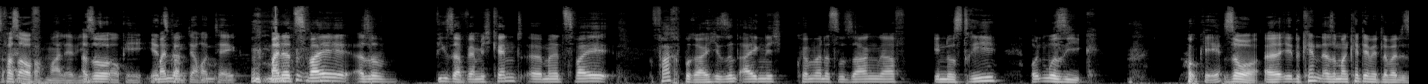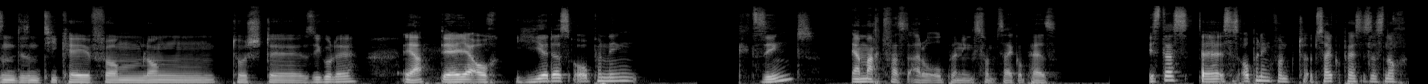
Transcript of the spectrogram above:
auf, pass einfach auf. mal erwähnt. Also, okay, jetzt meine- kommt der Hot Take. Meine zwei, also wie gesagt, wer mich kennt, äh, meine zwei Fachbereiche sind eigentlich, können man das so sagen darf, Industrie und Musik. Okay. So, äh, du kennt, also man kennt ja mittlerweile diesen, diesen TK from Long Touche de Sigole, Ja. der ja auch hier das Opening singt. Er macht fast alle Openings von Psychopaths. Ist das, äh, ist das Opening von Psychopath, ist das noch,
